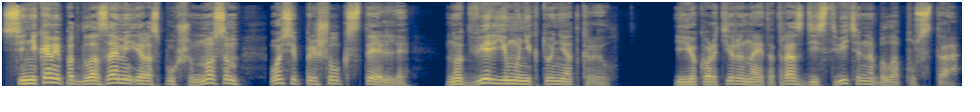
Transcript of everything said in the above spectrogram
с синяками под глазами и распухшим носом, Осип пришел к Стелле, но дверь ему никто не открыл. Ее квартира на этот раз действительно была пуста.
